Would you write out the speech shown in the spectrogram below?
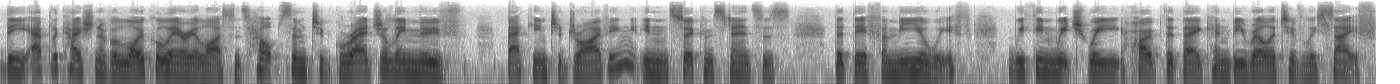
the application of a local area license helps them to gradually move back into driving in circumstances that they're familiar with, within which we hope that they can be relatively safe.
